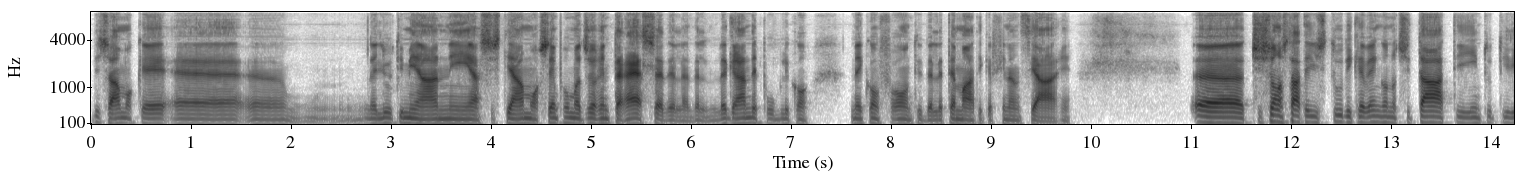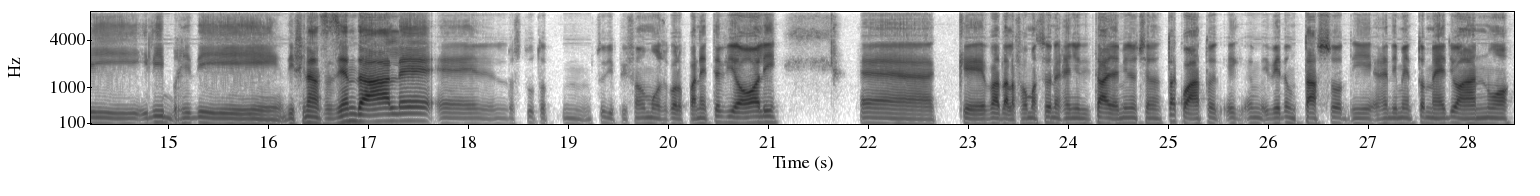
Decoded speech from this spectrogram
diciamo che eh, eh, negli ultimi anni assistiamo a sempre un maggiore interesse del, del, del, grande pubblico nei confronti delle tematiche finanziarie. Eh, ci sono stati gli studi che vengono citati in tutti i, i libri di, di, finanza aziendale, lo studio, mm, studio, più famoso, quello Panette Violi, eh, che va dalla formazione Regno d'Italia nel 1994 e, e vede un tasso di rendimento medio annuo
